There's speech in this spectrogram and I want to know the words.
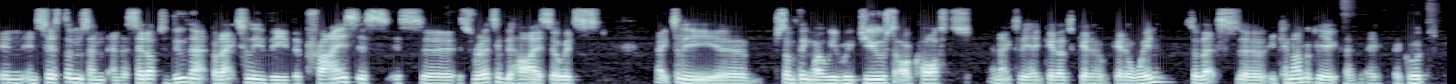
in, in systems and, and a setup to do that, but actually the, the price is is uh, is relatively high. So it's actually uh, something where we reduced our costs and actually get a get a get a win. So that's uh, economically a, a, a good uh,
